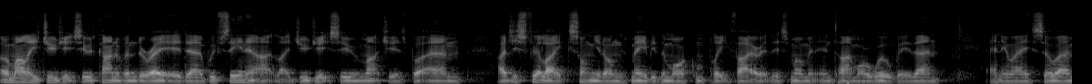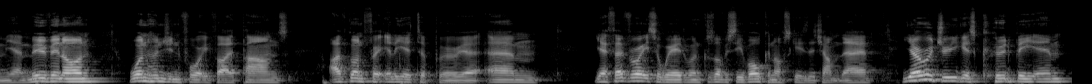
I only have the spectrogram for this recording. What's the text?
O'Malley's jiu-jitsu is kind of underrated. Uh, we've seen it at like jiu-jitsu matches, but um, I just feel like Song Yadong is maybe the more complete fighter at this moment in time, or will be then. Anyway, so um, yeah, moving on. 145 pounds. I've gone for Ilya Topuria. Um, yeah, featherweight's a weird one because obviously Volkanovski is the champ there. Yair Rodriguez could beat him.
